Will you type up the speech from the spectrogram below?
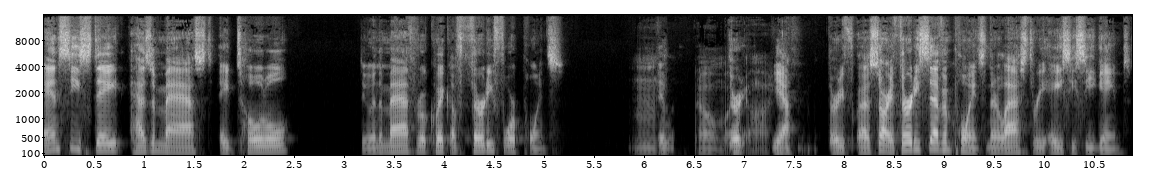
NC State has amassed a total doing the math real quick of 34 points. Mm. It, oh my 30, gosh. Yeah. 30 uh, sorry, 37 points in their last 3 ACC games.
